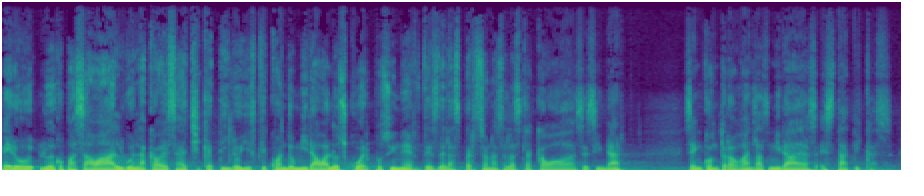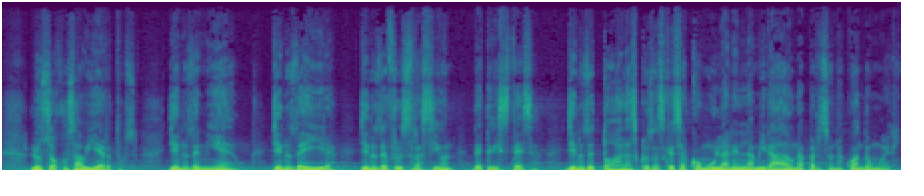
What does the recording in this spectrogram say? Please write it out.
Pero luego pasaba algo en la cabeza de Chikatilo y es que cuando miraba los cuerpos inertes de las personas a las que acababa de asesinar, se encontraban las miradas estáticas, los ojos abiertos, llenos de miedo, llenos de ira, llenos de frustración, de tristeza, llenos de todas las cosas que se acumulan en la mirada de una persona cuando muere.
